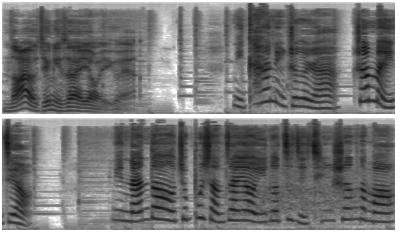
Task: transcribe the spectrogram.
哪有精力再要一个呀？你看你这个人真没劲。你难道就不想再要一个自己亲生的吗？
